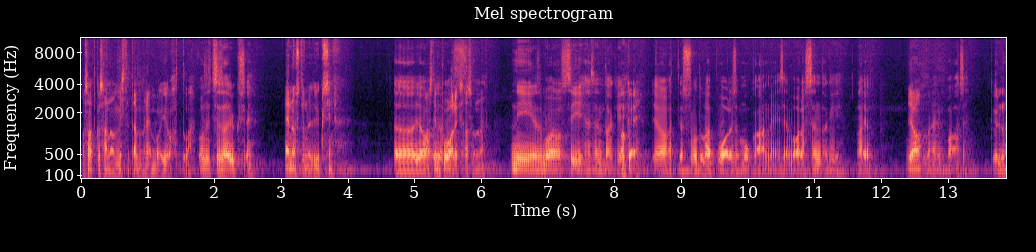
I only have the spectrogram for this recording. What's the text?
Osaatko sanoa, mistä tämmöinen voi johtua? Otit sä yksin? En ostanut yksin. Öö, joo, ostin jo- puoliksi asunnon. Niin, se voi olla siihen sen takia. Okei. Joo, että jos sulla tulee puoliso mukaan, niin se voi olla sen takia Joo, rajoittuneempaa se. kyllä.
